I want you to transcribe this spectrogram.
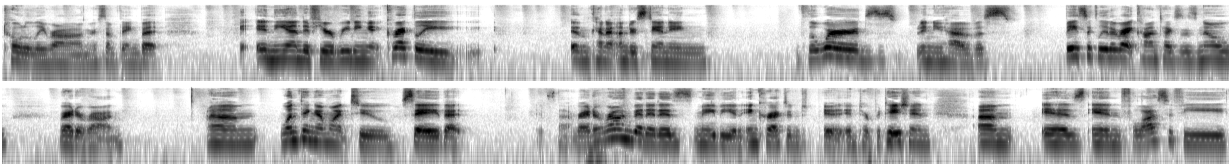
totally wrong or something. But in the end, if you're reading it correctly and kind of understanding the words, and you have a, basically the right context, there's no right or wrong. Um, one thing I want to say that it's not right or wrong, but it is maybe an incorrect in- interpretation, um, is in philosophy,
